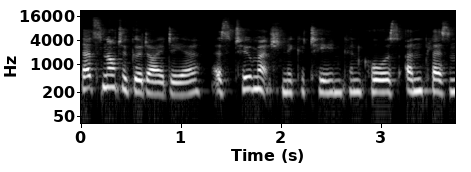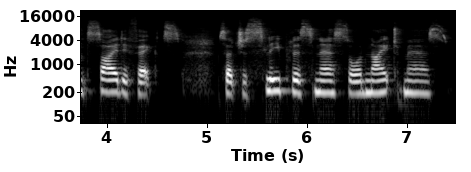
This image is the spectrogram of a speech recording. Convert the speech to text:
That's not a good idea, as too much nicotine can cause unpleasant side effects, such as sleeplessness or nightmares.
